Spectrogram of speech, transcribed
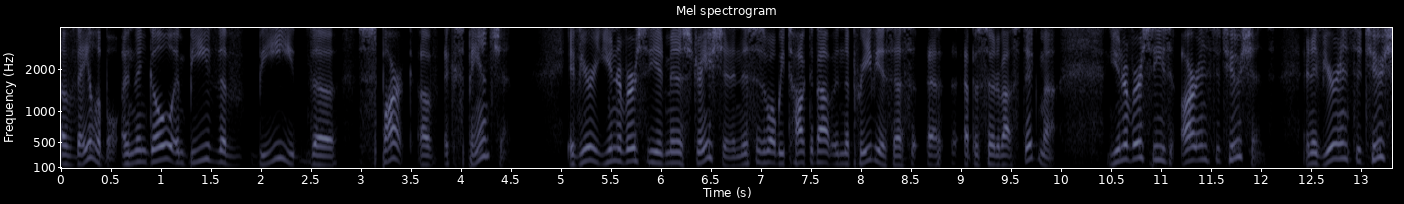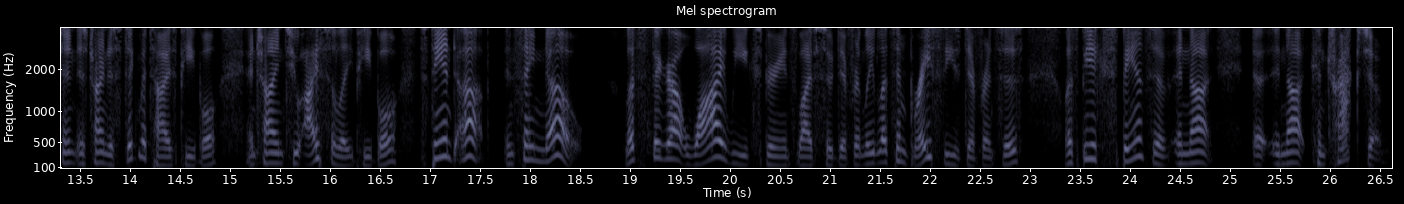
available, and then go and be the be the spark of expansion if you're a university administration, and this is what we talked about in the previous episode about stigma, universities are institutions. And if your institution is trying to stigmatize people and trying to isolate people, stand up and say no. Let's figure out why we experience life so differently. Let's embrace these differences. Let's be expansive and not uh, and not contraction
